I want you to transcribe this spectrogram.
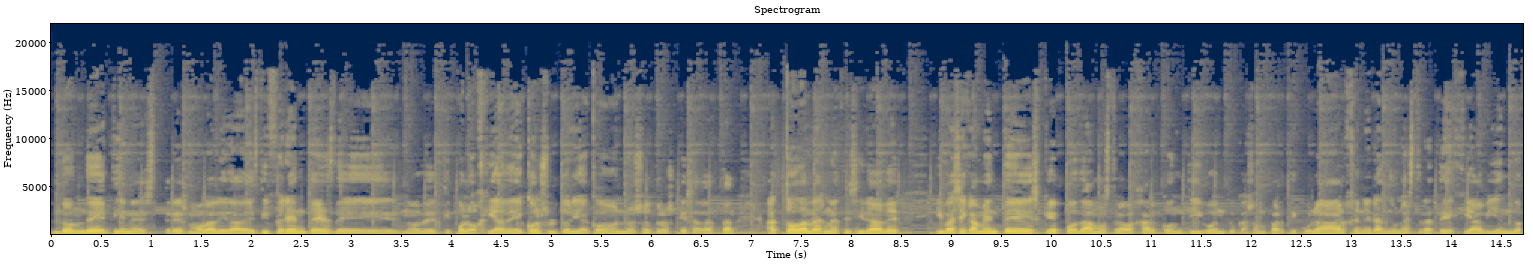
donde tienes tres modalidades diferentes de, tipología de consultoría con nosotros que se adaptan a todas las necesidades y básicamente es que podamos trabajar contigo en tu caso en particular, generando una estrategia, viendo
